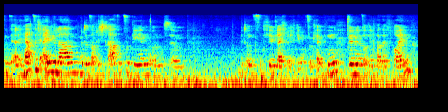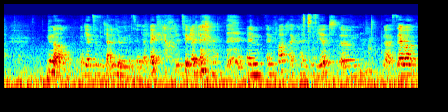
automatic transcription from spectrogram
Sind Sie alle herzlich eingeladen, mit uns auf die Straße zu gehen und ähm, mit uns für Gleichberechtigung zu kämpfen. Würden wir uns auf jeden Fall sehr freuen. Genau, und jetzt sind ja alle hier ein bisschen ja weg, jetzt hier gleich ein, ein, Vortrag halten wird. Ähm, genau, ist selber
